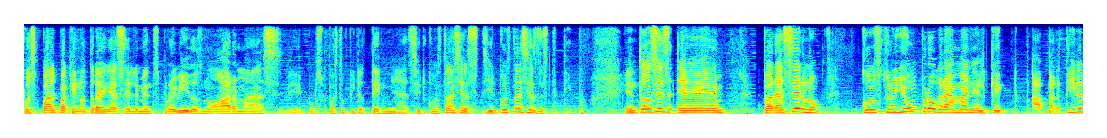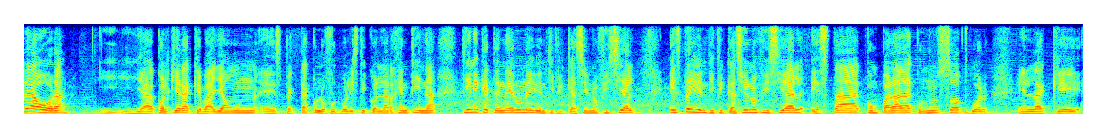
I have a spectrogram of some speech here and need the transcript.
pues palpa que no traigas elementos prohibidos, ¿no? Armas, eh, por supuesto pirotecnia, circunstancias, circunstancias de este tipo. Entonces, eh, para hacerlo, construyó un programa en el que a partir de ahora y, y, ya cualquiera que vaya a un eh, espectáculo futbolístico en la Argentina tiene que tener una identificación oficial. Esta identificación oficial está comparada con un software en la que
